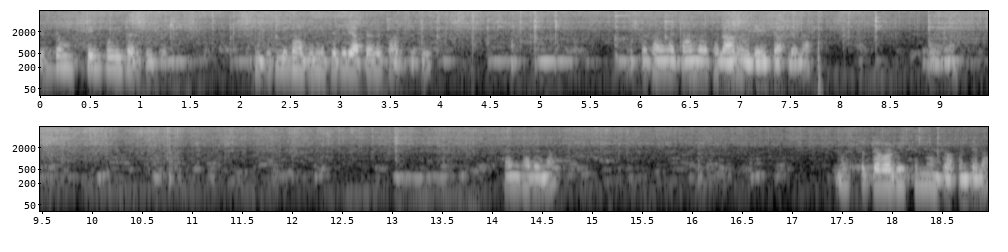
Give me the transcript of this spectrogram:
एकदम सेम पोळीसारखं होतं. कुठली भाजी नसते तरी आपल्याला चालतं ते. असा चांगला कांदा असा लाल होऊ द्यायचा आपल्याला. छान झालं ना. मस्त तवा बेसन म्हणतो आपण त्याला.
